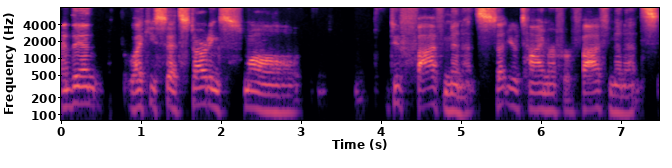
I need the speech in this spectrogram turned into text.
And then, like you said, starting small, do five minutes, set your timer for five minutes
